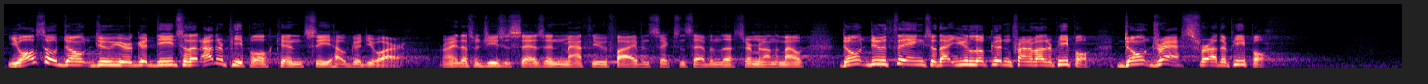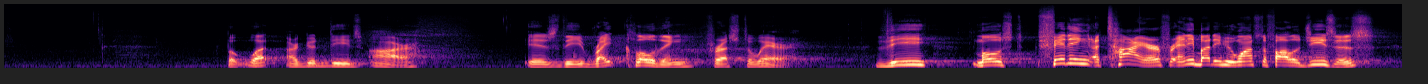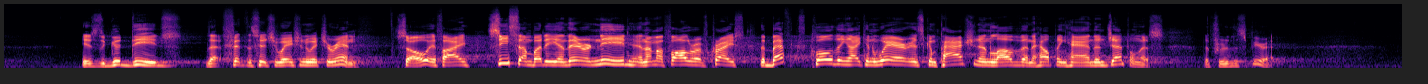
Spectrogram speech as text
You also don't do your good deeds so that other people can see how good you are right? That's what Jesus says in Matthew 5 and 6 and 7, the Sermon on the Mount. Don't do things so that you look good in front of other people. Don't dress for other people. But what our good deeds are is the right clothing for us to wear. The most fitting attire for anybody who wants to follow Jesus is the good deeds that fit the situation in which you're in. So if I see somebody and they're in need and I'm a follower of Christ, the best clothing I can wear is compassion and love and a helping hand and gentleness, the fruit of the Spirit.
